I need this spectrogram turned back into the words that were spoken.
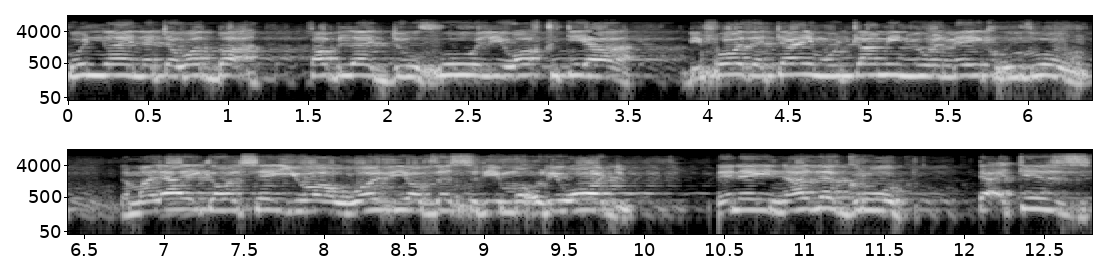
كُنَّا نَتَوَضَّأ قَبْلَ الدُّخُولِ وَقْتِهَا Before the time would come in, we will make wudu. The malaika will say, you are worthy of this reward. Then another group, that is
